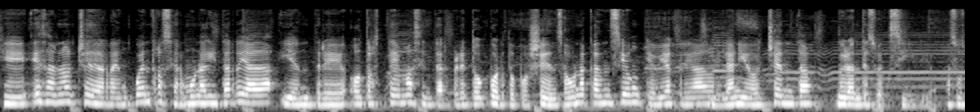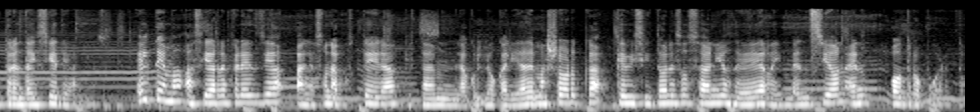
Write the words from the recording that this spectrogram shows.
Que esa noche de reencuentro se armó una guitarreada y entre otros temas interpretó Puerto Poyenza, una canción que había creado en el año 80 durante su exilio, a sus 37 años. El tema hacía referencia a la zona costera que está en la localidad de Mallorca, que visitó en esos años de reinvención en otro puerto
